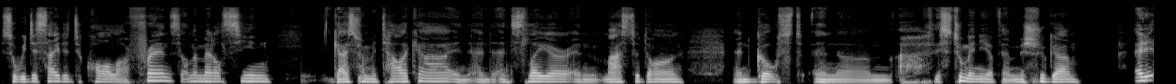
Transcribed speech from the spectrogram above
So we decided to call our friends on the metal scene, guys from Metallica and and, and Slayer and Mastodon and Ghost, and um, uh, there's too many of them. Meshuggah. Any,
